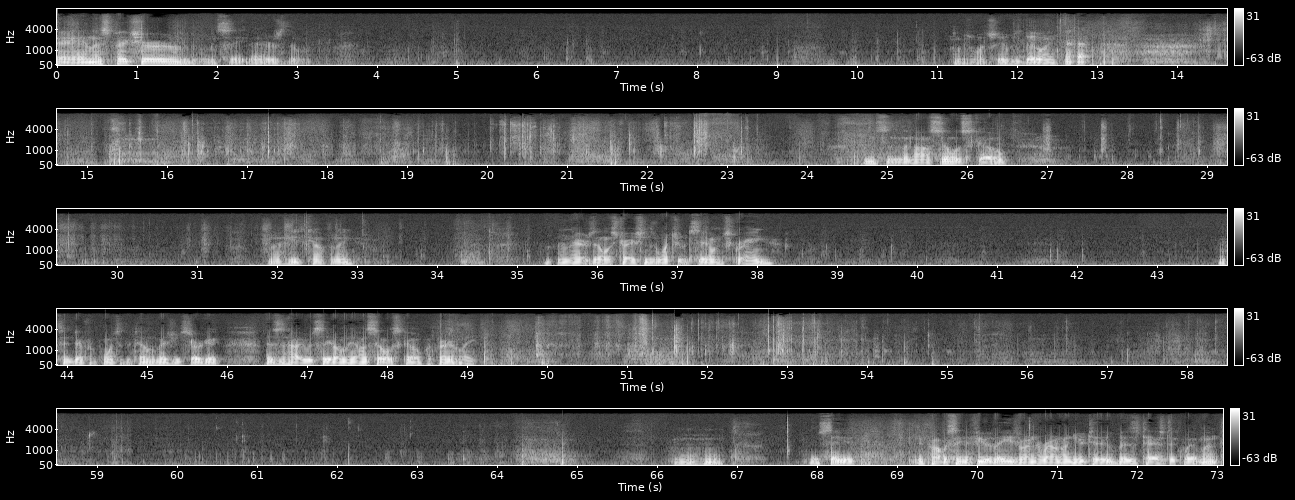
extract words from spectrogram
Okay, in this picture, let's see, there's the Here's what she was doing. this is an oscilloscope. Heath Company. And there's illustrations of what you would see on screen. It's in different points of the television circuit. This is how you would see it on the oscilloscope, apparently. You see, you've probably seen a few of these running around on YouTube as test equipment.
